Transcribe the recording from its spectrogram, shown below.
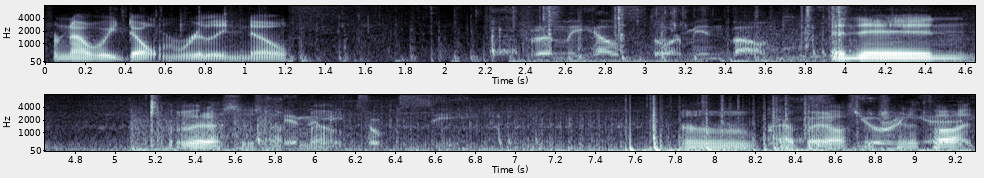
For now, we don't really know. Friendly Hellstorm inbound. And then, what else was I talking about? Oh, crap, I also train of thought.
